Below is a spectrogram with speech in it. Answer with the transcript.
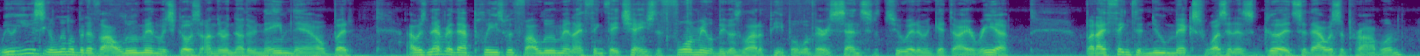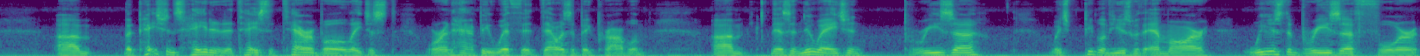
we were using a little bit of Volumen, which goes under another name now, but I was never that pleased with Volumen. I think they changed the formula because a lot of people were very sensitive to it and would get diarrhea. But I think the new mix wasn't as good, so that was a problem. Um, but patients hated it. It tasted terrible. They just were unhappy with it. That was a big problem. Um, there's a new agent, Breeza, which people have used with MR. We use the Breeza for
